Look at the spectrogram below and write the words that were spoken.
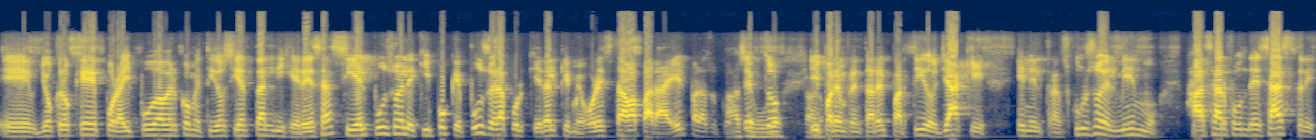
Eh, yo creo que por ahí pudo haber cometido ciertas ligerezas. Si él puso el equipo que puso era porque era el que mejor estaba para él, para su ah, concepto y para enfrentar el partido, ya que en el transcurso del mismo. Hazard fue un desastre,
